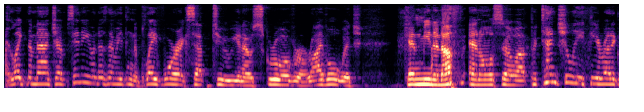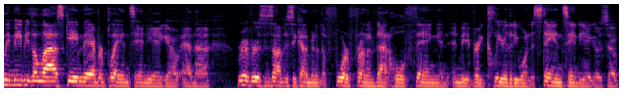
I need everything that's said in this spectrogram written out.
I like the matchup. San Diego doesn't have anything to play for except to you know screw over a rival, which can mean enough, and also uh, potentially, theoretically, maybe the last game they ever play in San Diego. And uh, Rivers has obviously kind of been at the forefront of that whole thing and, and made it very clear that he wanted to stay in San Diego. So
